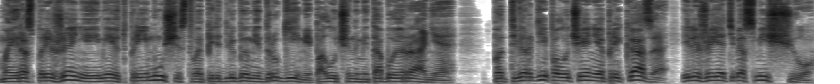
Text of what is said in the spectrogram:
Мои распоряжения имеют преимущество перед любыми другими, полученными тобой ранее. Подтверди получение приказа, или же я тебя смещу.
